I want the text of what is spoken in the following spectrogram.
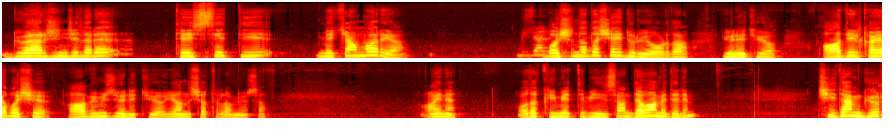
güvercincilere tesis ettiği mekan var ya Güzel başında video. da şey duruyor orada yönetiyor. Adil Kayabaşı abimiz yönetiyor yanlış hatırlamıyorsam. Aynen. O da kıymetli bir insan. Devam edelim. Çiğdem Gür.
